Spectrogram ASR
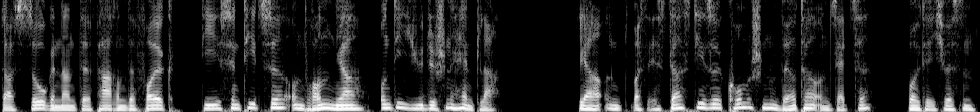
das sogenannte fahrende Volk, die Sintize und Romnia und die jüdischen Händler. Ja, und was ist das, diese komischen Wörter und Sätze? wollte ich wissen.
